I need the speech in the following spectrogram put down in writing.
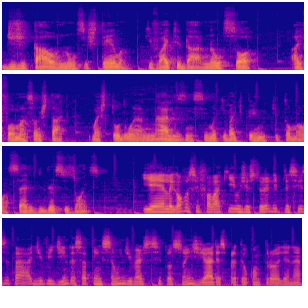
digital num sistema que vai te dar não só a informação estática, mas toda uma análise em cima que vai te permitir tomar uma série de decisões. E é legal você falar que o gestor ele precisa estar tá dividindo essa atenção em diversas situações diárias para ter o controle, né?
